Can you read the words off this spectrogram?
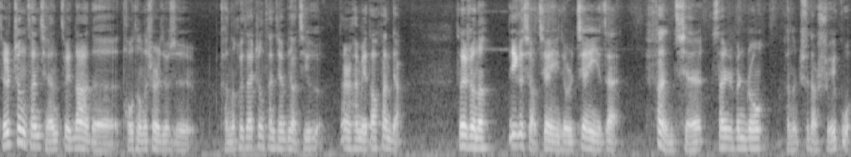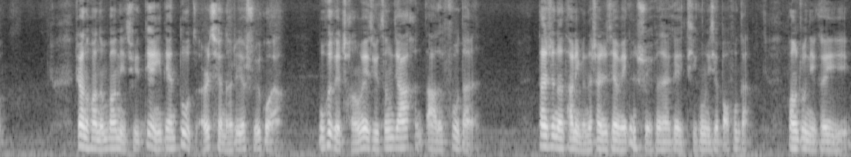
其实正餐前最大的头疼的事儿就是，可能会在正餐前比较饥饿，但是还没到饭点儿。所以说呢，第一个小建议就是建议在饭前三十分钟可能吃点水果，这样的话能帮你去垫一垫肚子，而且呢这些水果啊不会给肠胃去增加很大的负担，但是呢它里面的膳食纤维跟水分还可以提供一些饱腹感，帮助你可以。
